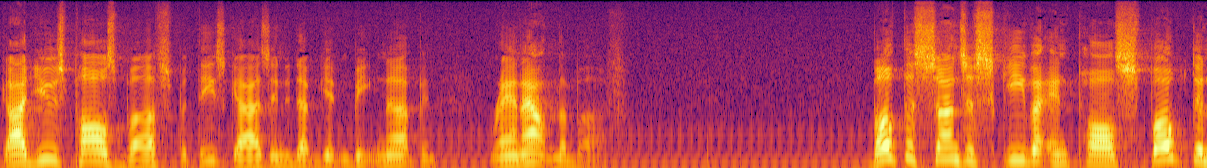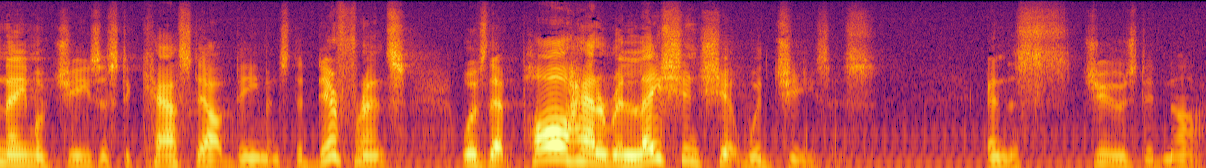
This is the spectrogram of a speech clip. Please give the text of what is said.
God used Paul's buffs, but these guys ended up getting beaten up and ran out in the buff. Both the sons of Sceva and Paul spoke the name of Jesus to cast out demons. The difference was that Paul had a relationship with Jesus, and the Jews did not.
